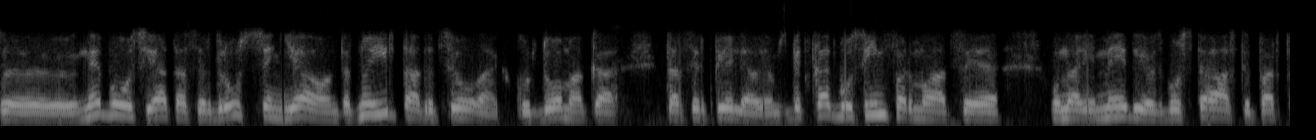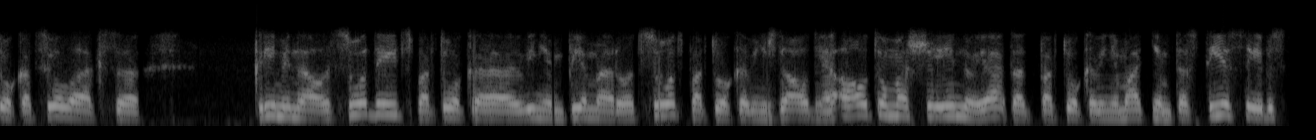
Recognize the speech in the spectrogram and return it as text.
uh, nebūs, jā, tas ir drusciņi, jā, un tad, nu, ir tādi cilvēki, kur domā, ka tas ir pieļaujams. Bet kad būs informācija un arī mēdījos būs stāsti par to, ka cilvēks uh, krimināli sodīts par to, ka viņam piemērot sots, par to, ka viņš zaudē automašīnu, jā, tad par to, ka viņam atņemtas tiesības.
